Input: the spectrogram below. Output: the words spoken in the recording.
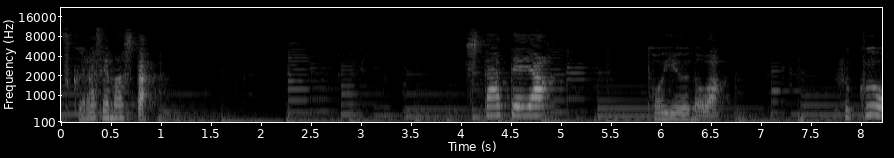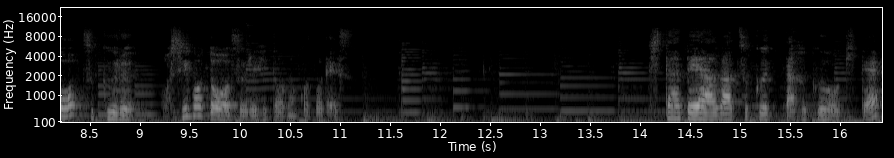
作らせました。仕立て屋というのは服を作るお仕事をする人のことです。仕立て屋が作った服を着て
